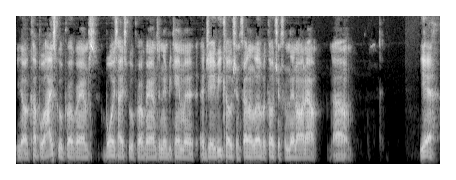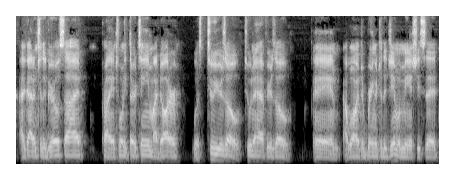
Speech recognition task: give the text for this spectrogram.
you know, a couple of high school programs, boys' high school programs, and then became a, a JV coach and fell in love with coaching from then on out. Um, yeah, I got into the girls' side probably in 2013. My daughter was two years old, two and a half years old, and I wanted to bring her to the gym with me. And she said,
